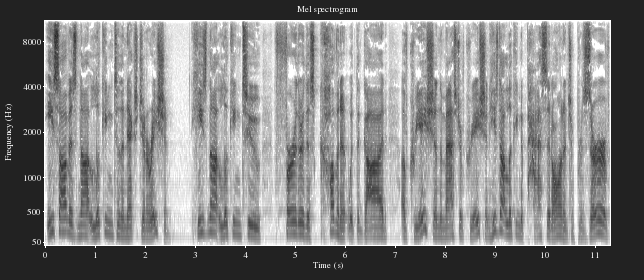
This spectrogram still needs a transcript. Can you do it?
Esau is not looking to the next generation. He's not looking to further this covenant with the God of creation, the master of creation. He's not looking to pass it on and to preserve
